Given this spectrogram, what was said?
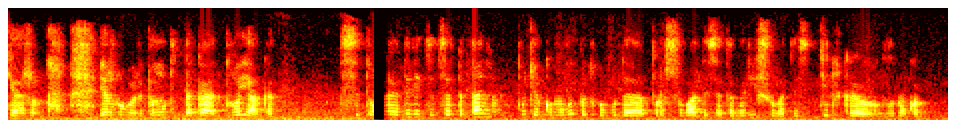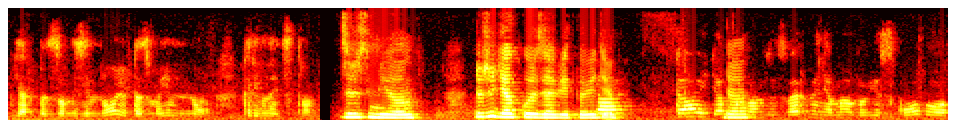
я ж я ж говорю, тому тут така двояка ситуація. Дивіться, це питання в будь-якому випадку буде просуватися та вирішуватись тільки ну як- якби зі мною та з моїм ну керівництвом. Зрозуміло. Дуже дякую за відповіді. Так, так, дякую Да. вам за звернення. Ми обов'язково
